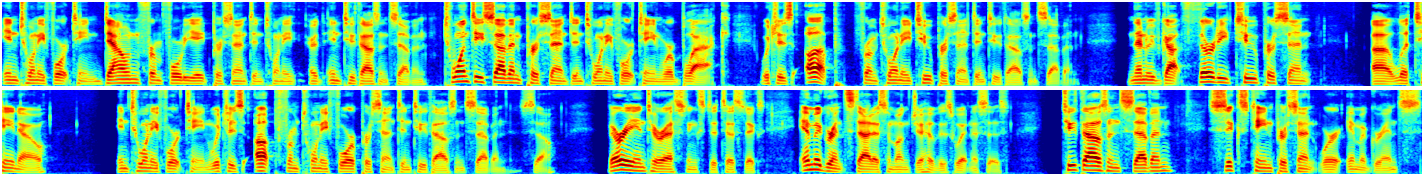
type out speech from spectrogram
in 2014, down from 48% in 20 uh, in 2007. 27% in 2014 were black, which is up from 22% in 2007. And then we've got 32% uh, Latino in 2014, which is up from 24% in 2007. So, very interesting statistics. Immigrant status among Jehovah's Witnesses. 2007, 16% were immigrants.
